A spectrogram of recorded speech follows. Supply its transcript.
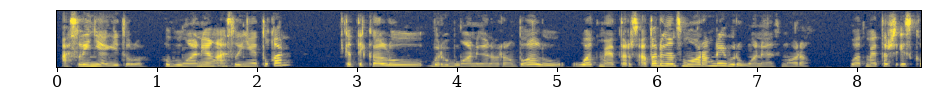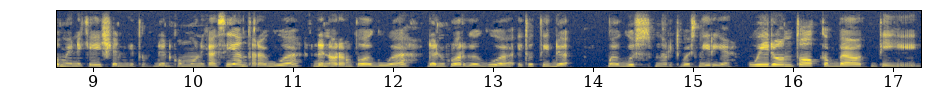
aslinya gitu loh. Hubungan yang aslinya itu kan ketika lu berhubungan dengan orang tua lu what matters? Atau dengan semua orang deh berhubungan dengan semua orang what matters is communication gitu. Dan komunikasi antara gue dan orang tua gue dan keluarga gue itu tidak bagus menurut gue sendiri ya. We don't talk about the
